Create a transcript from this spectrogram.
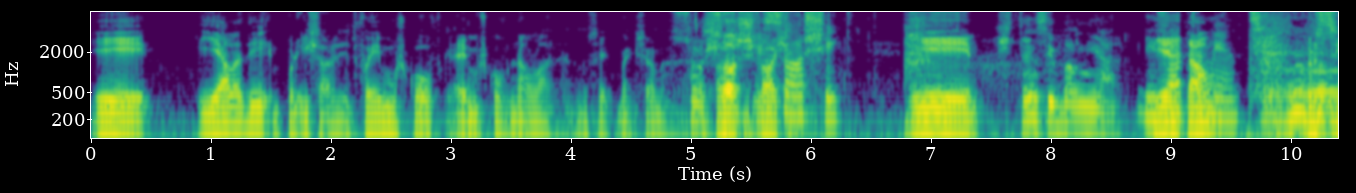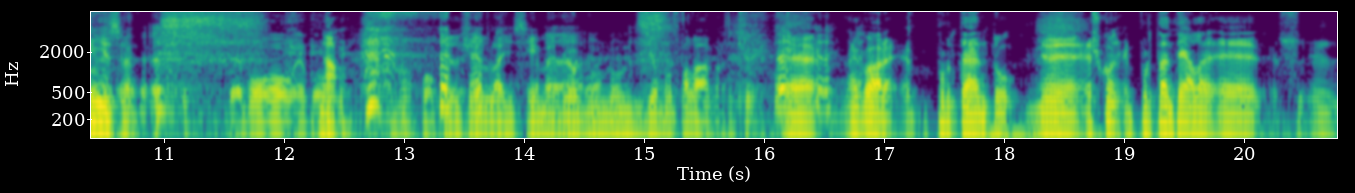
E, e ela disse, isto ela disse, foi em Moscou, em Moscou não lá, não sei como é que chama. Sochi. Sochi. Sochi. E, Estância balnear. E então precisa. Isso é bom, é bom. Não, com aquele gelo lá em cima eu não, não dizia uma palavra. Uh, agora, portanto, uh, as, portanto ela uh,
